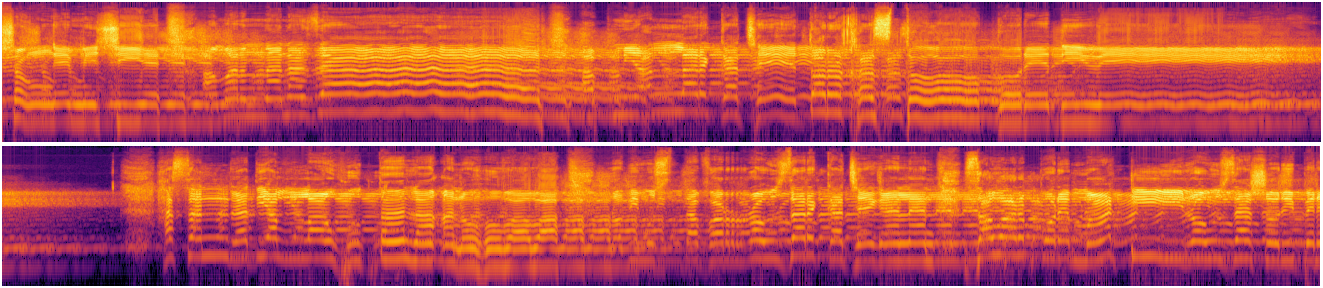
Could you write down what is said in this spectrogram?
সঙ্গে মিশিয়ে আমার নানা আপনি আল্লাহর কাছে দরখাস্ত করে দিবে হাসান তাআলা আনহু বাবা নবী মুস্তাফার রওজার কাছে গেলেন। যাওয়ার পরে মাটি, রওজা শরীফের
